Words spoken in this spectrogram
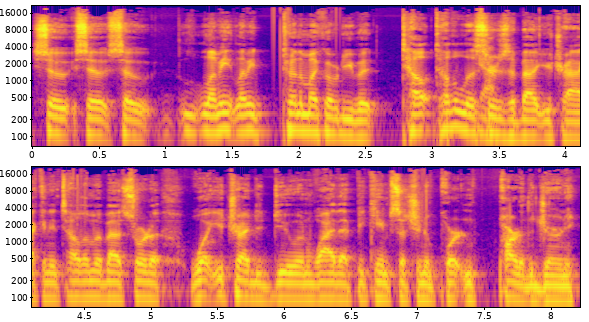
so so so let me let me turn the mic over to you but tell tell the listeners yeah. about your tracking and tell them about sort of what you tried to do and why that became such an important part of the journey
